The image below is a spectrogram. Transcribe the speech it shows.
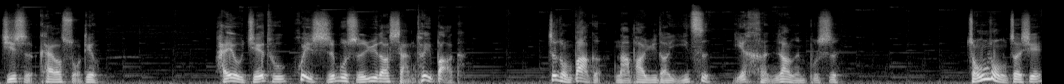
即使开了锁定。还有截图会时不时遇到闪退 bug，这种 bug 哪怕遇到一次也很让人不适。种种这些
